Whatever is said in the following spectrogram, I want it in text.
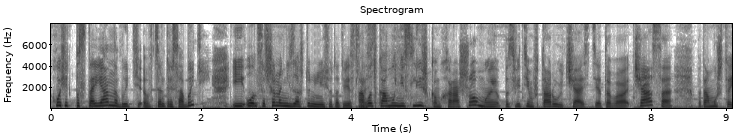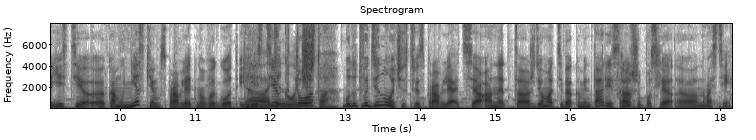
хочет постоянно быть в центре событий, и он совершенно ни за что не несет А ответственность. вот кому не слишком хорошо, мы посвятим вторую часть этого часа, потому что есть те, э, кому не с кем справлять Новый год, и Да, есть те, кто будут в одиночестве справлять. Аннет, э, ждем от тебя комментарии сразу же после э, новостей.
